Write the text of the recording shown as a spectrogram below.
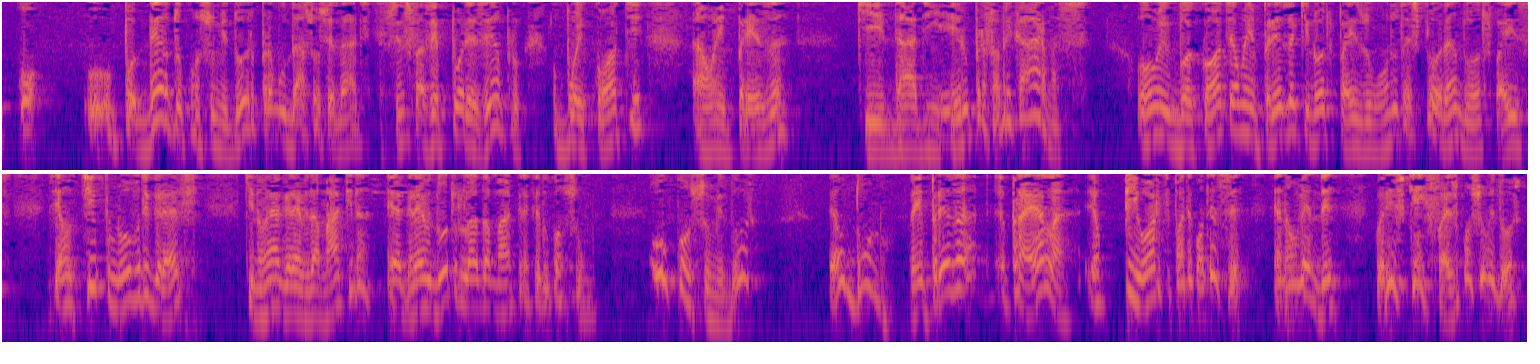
o poder do consumidor para mudar a sociedade. Preciso fazer, por exemplo, o boicote a uma empresa que dá dinheiro para fabricar armas. Ou o boicote a uma empresa que, em outro país do mundo, está explorando outros países. É um tipo novo de greve, que não é a greve da máquina, é a greve do outro lado da máquina, que é do consumo. O consumidor é o dono. A empresa, para ela, é o pior que pode acontecer, é não vender. Agora, isso quem faz? O consumidor.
